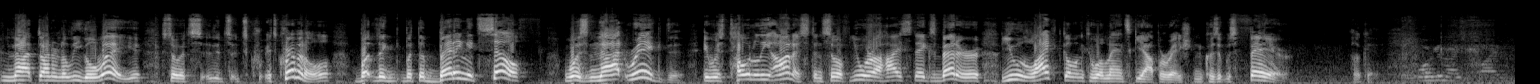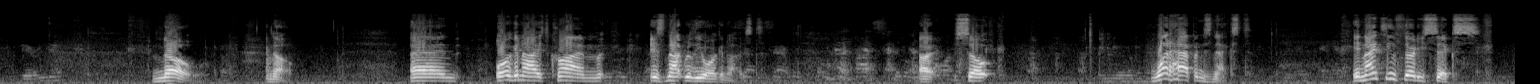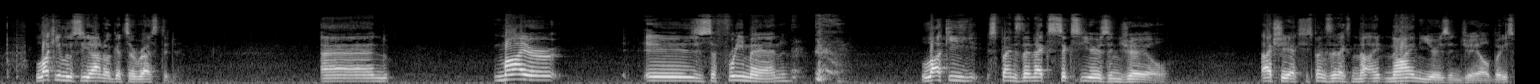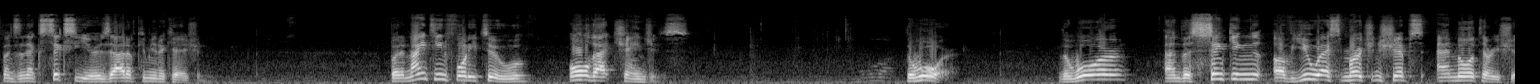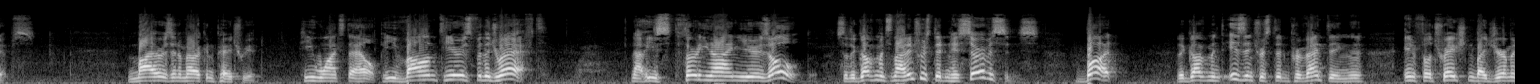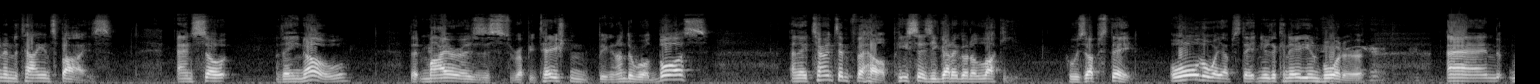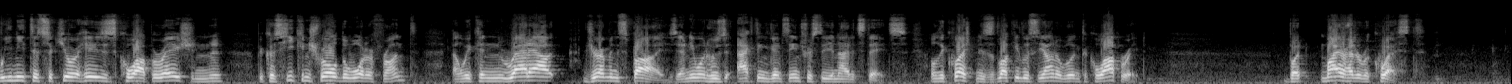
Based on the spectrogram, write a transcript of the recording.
not done in a legal way, so it's, it's, it's, it's criminal, but the, but the betting itself was not rigged. It was totally honest. And so if you were a high stakes bettor, you liked going to a Lansky operation because it was fair. Okay. Organized crime there yet? No. No. And organized crime is not really organized. All right. So what happens next? In 1936, Lucky Luciano gets arrested. And Meyer is a free man. Lucky spends the next six years in jail. Actually, actually spends the next nine, nine years in jail, but he spends the next six years out of communication. But in 1942, all that changes. The war. The war and the sinking of U.S. merchant ships and military ships. Meyer is an American patriot. He wants to help. He volunteers for the draft. Now, he's 39 years old, so the government's not interested in his services. But the government is interested in preventing infiltration by German and Italian spies. And so they know that Meyer has this reputation being an underworld boss, and they turn to him for help. He says you got to go to Lucky, who's upstate, all the way upstate near the Canadian border, and we need to secure his cooperation because he controlled the waterfront, and we can rat out German spies, anyone who's acting against the interests of the United States. Only question is, is Lucky Luciano willing to cooperate? But Meyer had a request.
